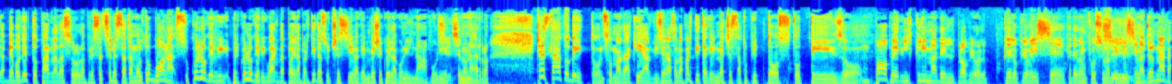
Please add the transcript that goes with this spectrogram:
abbiamo detto parla da solo, la prestazione è stata molto buona. Quello ri- per quello che riguarda poi la partita successiva, che invece è quella con il Napoli, sì. se non erro, c'è stato detto, insomma, da chi ha visionato la partita che il match è stato piuttosto teso, un po' per il clima del proprio credo piovesse, credo non fosse una bellissima giornata,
